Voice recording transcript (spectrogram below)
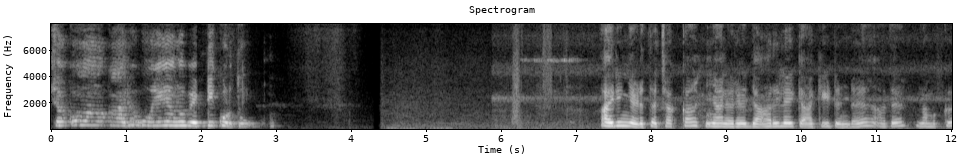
ചക്ക കരു അങ്ങ് വെട്ടിക്കൊടുത്തു. അരിഞ്ഞെടുത്ത ചക്ക ഞാനൊരു ജാറിലേക്ക് ആക്കിയിട്ടുണ്ട് അത് നമുക്ക്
